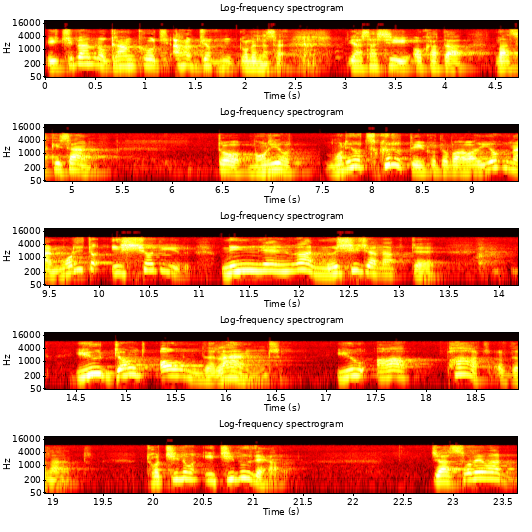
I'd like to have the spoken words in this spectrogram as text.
一番の観光地あごめんなさい。優しいお方松木さん。と森を森を作るっていう言葉はよくない。森と一緒にいる。人間が主じゃなくて You don't own the land. You are part of the land. 土地の一部である。じゃあそれは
